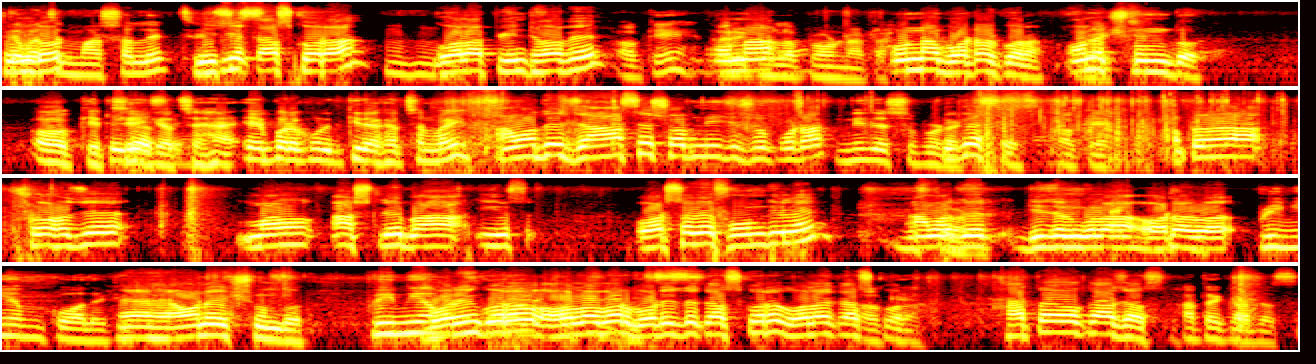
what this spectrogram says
সুন্দর। মার্শালের নিচে কাজ করা গলা প্রিন্ট হবে। ওকে ওনা বর্ডার করা অনেক সুন্দর। ওকে ঠিক আছে। হ্যাঁ এরপরে কি দেখাচ্ছেন ভাই? আমাদের যা আছে সব নিজস্ব প্রোডাক্ট নিজস্ব প্রোডাক্ট ঠিক আছে। ওকে আপনারা সহজে মাল আসলে বা ইউজ হোয়াটসঅ্যাপে ফোন দিলে আমাদের ডিজাইনগুলো অর্ডার প্রিমিয়াম কোয়ালিটি হ্যাঁ হ্যাঁ অনেক সুন্দর। প্রিমিয়াম বোরিং করা অল ওভার বডিতে কাজ করা গলায় কাজ করা। হাতেও কাজ আছে। হাতে কাজ আছে।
